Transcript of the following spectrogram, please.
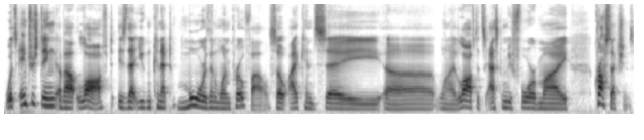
What's interesting about Loft is that you can connect more than one profile. So I can say uh, when I Loft, it's asking me for my cross sections.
